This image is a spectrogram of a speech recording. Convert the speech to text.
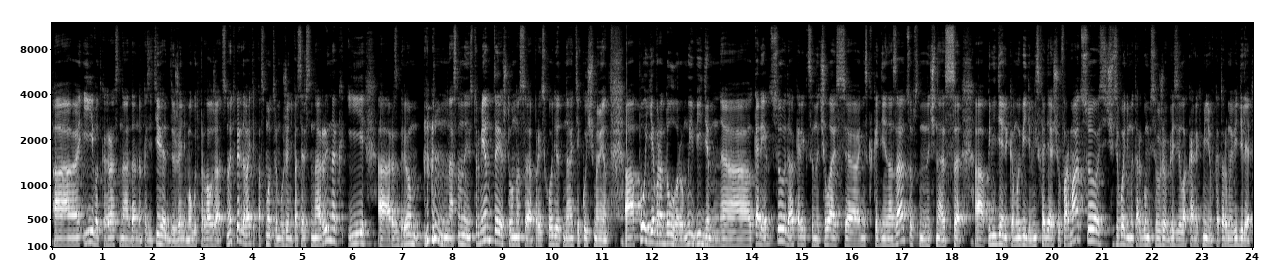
А, и вот как раз на данном позитиве движения могут продолжаться. Но ну, а теперь давайте посмотрим уже непосредственно на рынок и а, разберем основные инструменты, что у нас происходит на текущий момент. По евро-доллару мы видим коррекцию. Да, коррекция началась несколько дней назад, собственно, начиная с с а, понедельника мы видим нисходящую формацию. Сегодня мы торгуемся уже вблизи локальных минимумов, которые мы видели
